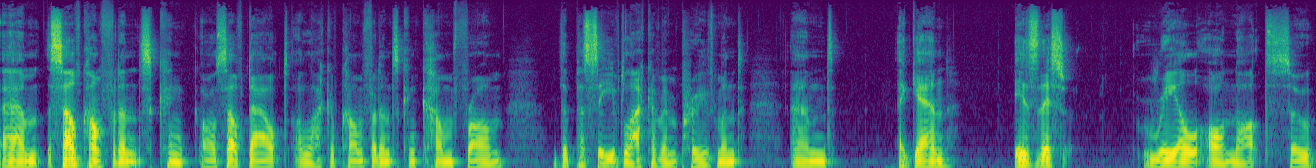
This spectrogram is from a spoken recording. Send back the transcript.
Um, self confidence can, or self doubt, a lack of confidence can come from the perceived lack of improvement. And again, is this real or not? So,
